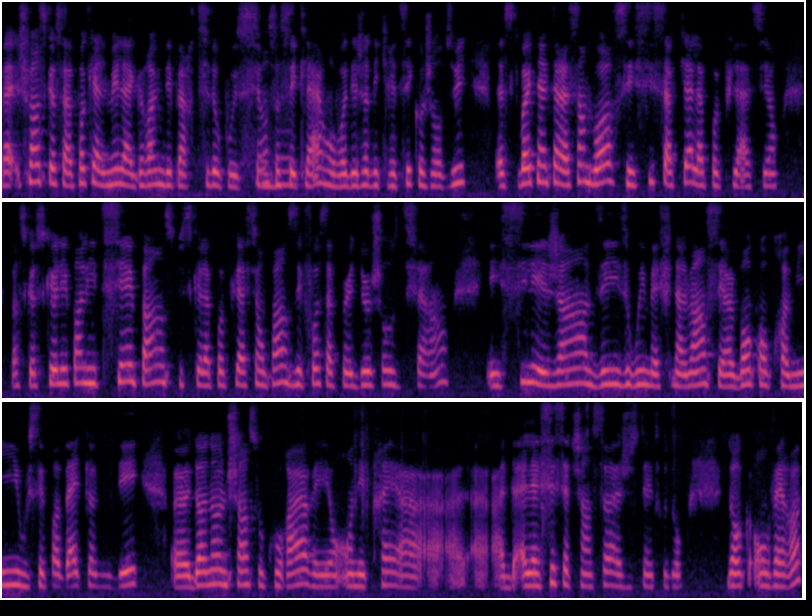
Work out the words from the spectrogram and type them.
Ben, je pense que ça n'a pas calmé la grogne des partis d'opposition, ça mm-hmm. c'est clair. On voit déjà des critiques aujourd'hui. Ce qui va être intéressant de voir, c'est si ça plaît à la population. Parce que ce que les politiciens pensent, puisque la population pense, des fois, ça peut être deux choses différentes. Et si les gens disent oui, mais finalement, c'est un bon compromis ou c'est pas bête comme idée, euh, donnons une chance aux coureurs et on, est prêt à, à, à, laisser cette chance-là à Justin Trudeau. Donc, on verra.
